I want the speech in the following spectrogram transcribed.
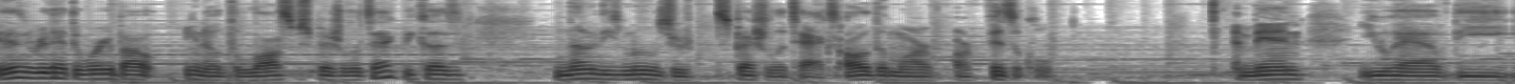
It doesn't really have to worry about, you know, the loss of special attack because none of these moves are special attacks. All of them are, are physical. And then you have the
